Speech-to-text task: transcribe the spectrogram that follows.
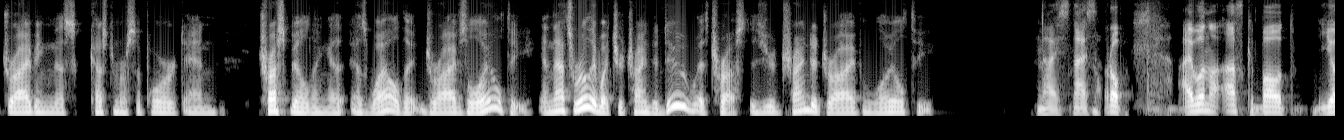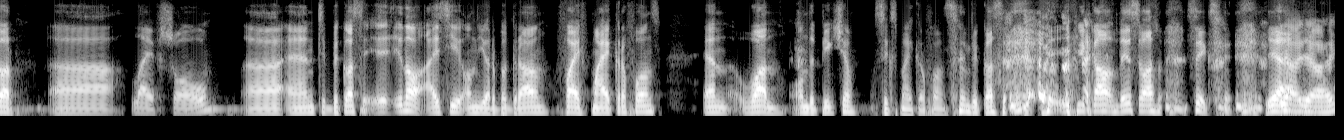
driving this customer support and trust building as well that drives loyalty and that's really what you're trying to do with trust is you're trying to drive loyalty Nice, nice. Rob, I want to ask about your uh, live show. Uh, and because, you know, I see on your background five microphones and one on the picture, six microphones. because if you count this one, six. Yeah, yeah, yeah. I,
